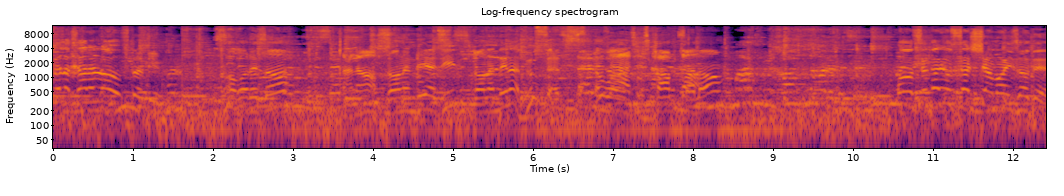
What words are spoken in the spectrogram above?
بالاخره راه افتادیم. آقا رضا. سلام. راننده عزیز. راننده نه دوست عزیز. سلام. با صدای استاد شمایی زاده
